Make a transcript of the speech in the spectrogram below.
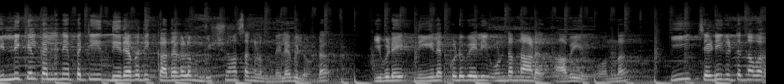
ഇല്ലിക്കൽ കല്ലിനെ പറ്റി നിരവധി കഥകളും വിശ്വാസങ്ങളും നിലവിലുണ്ട്. ഇവിടെ നീലക്കൊടുവേലി ഉണ്ടെന്നാണ് അവയിൽ ഒന്ന്. ഈ ചെടി കിട്ടുന്നവർ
